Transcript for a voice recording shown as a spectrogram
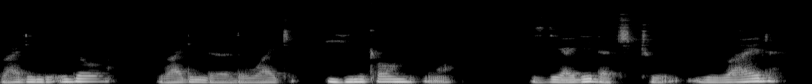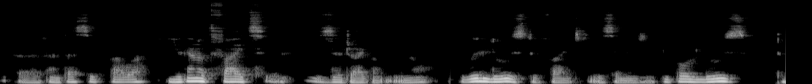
riding the eagle, riding the the white unicorn. You know, is the idea that to you ride a fantastic power. You cannot fight the dragon. You know, you will lose to fight this energy. People lose to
